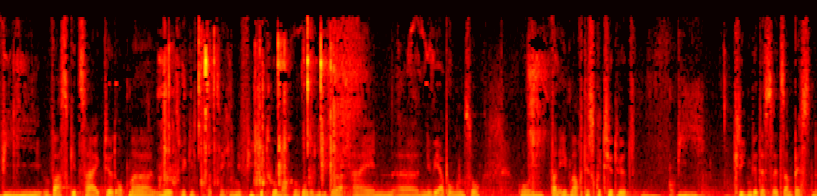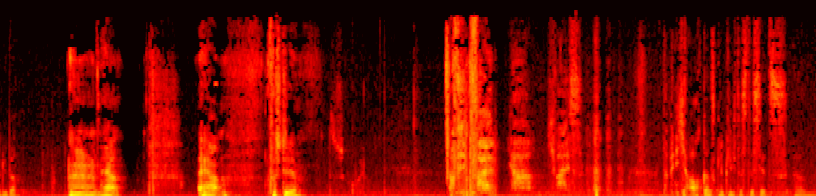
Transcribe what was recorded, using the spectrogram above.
wie was gezeigt wird, ob wir hier jetzt wirklich tatsächlich eine Feature-Tour machen oder lieber ein, äh, eine Werbung und so. Und dann eben auch diskutiert wird, wie kriegen wir das jetzt am besten rüber. Mhm, ja. Ja, verstehe. Das ist schon cool. Auf jeden Fall. Ja, ich weiß. Da bin ich ja auch ganz glücklich, dass das jetzt ähm,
